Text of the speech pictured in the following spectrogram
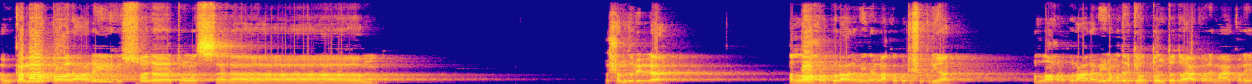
أو كما قال عليه الصلاة والسلام الحمد لله আল্লাহ রব্বুল আলমিনের লাখ কোটি শুক্রিয়া আল্লাহ রব্বুল আলমিন আমাদেরকে অত্যন্ত দয়া করে, মায়া করে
